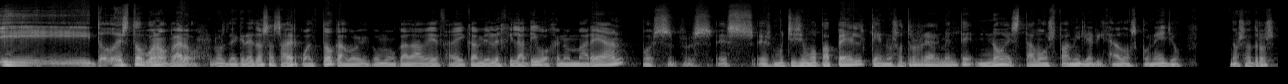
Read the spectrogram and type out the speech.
Y todo esto, bueno, claro, los decretos a saber cuál toca, porque como cada vez hay cambios legislativos que nos marean, pues, pues es, muchísimo papel que nosotros realmente no estamos familiarizados con ello. Nosotros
